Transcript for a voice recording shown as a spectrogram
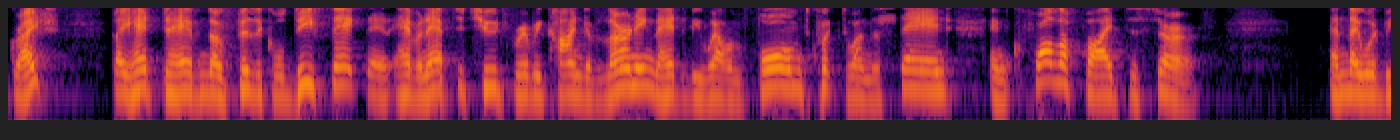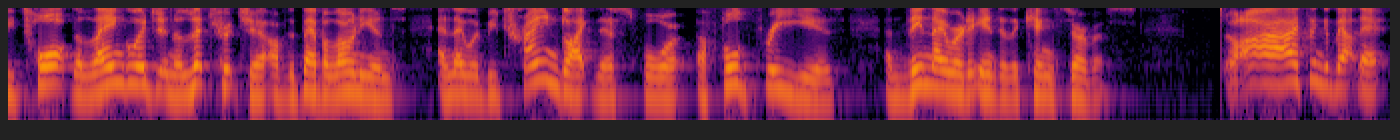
great. They had to have no physical defect. They had to have an aptitude for every kind of learning. They had to be well informed, quick to understand, and qualified to serve. And they would be taught the language and the literature of the Babylonians, and they would be trained like this for a full three years, and then they were to enter the king's service. I think about that.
